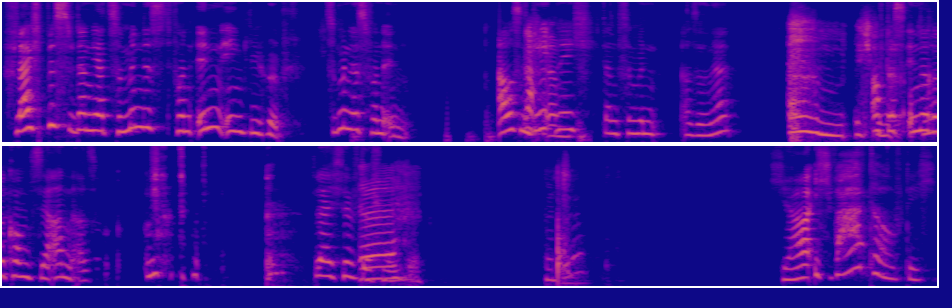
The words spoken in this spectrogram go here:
Vielleicht bist du dann ja zumindest von innen irgendwie hübsch. Zumindest von innen. Außen Ach, geht ähm. nicht, dann zumindest, also, ne? Ich Auf das auch Innere kommt es ja an, also. Vielleicht hilft der Äh. Schminke. mal- Ja, ich warte auf dich.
